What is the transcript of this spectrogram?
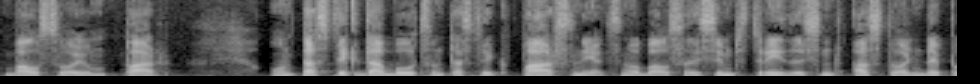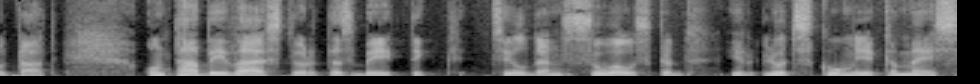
balsojumu par Un tas tika dabūts, un tas tika pārsniegts, nobalsoja 138 deputāti. Un tā bija vēsture. Tas bija tik cildens solis, kad ir ļoti skumji, ka mēs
